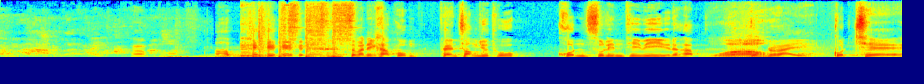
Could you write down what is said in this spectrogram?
อันนี้ตลาดเพื่อไปครับหาหมอครับ สวัสดีครับผม แฟนช่อง YouTube คนสุรินทีวีนะครับ กดไลค์กดแชร์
